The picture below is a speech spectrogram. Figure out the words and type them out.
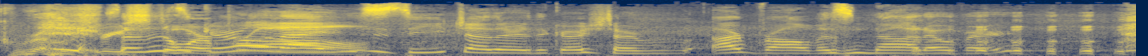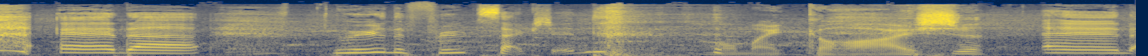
Grocery so store this girl and I used to see each other in the grocery store. Our brawl was not over, and uh, we were in the fruit section. Oh my gosh. and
